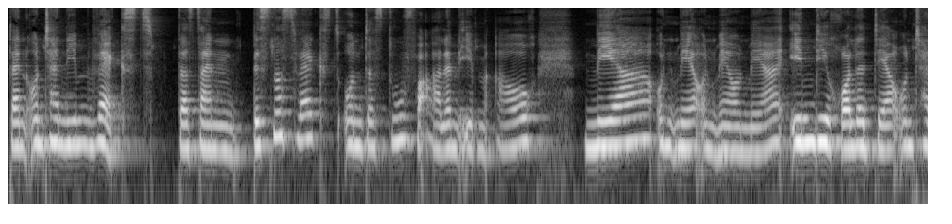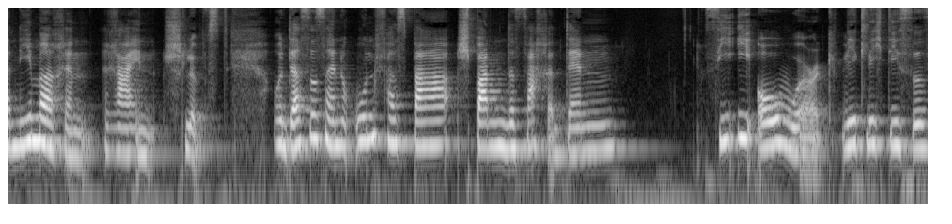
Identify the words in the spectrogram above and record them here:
dein Unternehmen wächst dass dein Business wächst und dass du vor allem eben auch mehr und mehr und mehr und mehr in die Rolle der Unternehmerin reinschlüpfst. Und das ist eine unfassbar spannende Sache, denn CEO-Work, wirklich dieses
